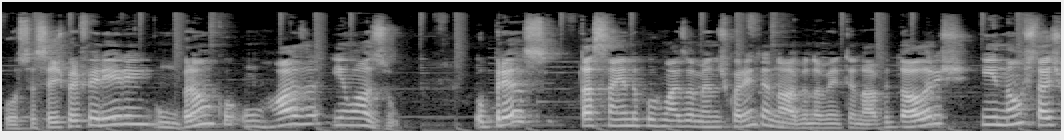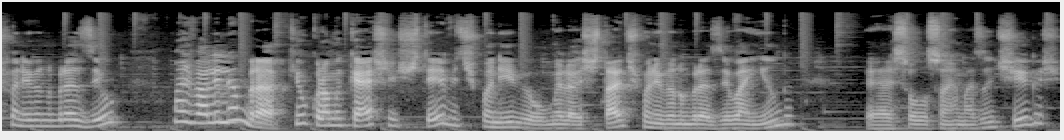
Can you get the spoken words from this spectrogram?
ou se vocês preferirem, um branco, um rosa e um azul. O preço está saindo por mais ou menos 49,99 dólares e não está disponível no Brasil, mas vale lembrar que o Chromecast esteve disponível, ou melhor, está disponível no Brasil ainda, é, as soluções mais antigas.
